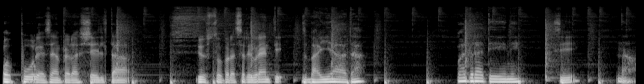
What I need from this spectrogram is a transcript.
Oppure sempre la scelta, giusto per essere parenti, sbagliata? Quadratini. Sì? No.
